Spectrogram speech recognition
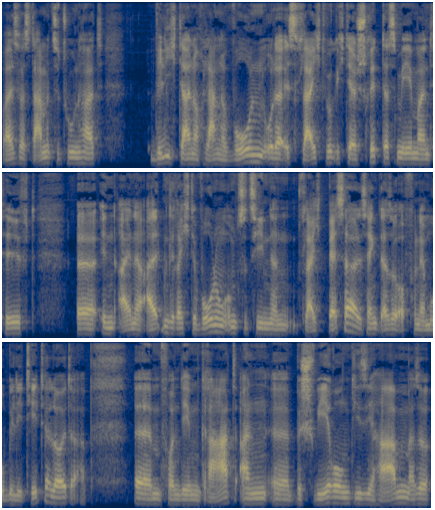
weil es was damit zu tun hat, will ich da noch lange wohnen oder ist vielleicht wirklich der Schritt, dass mir jemand hilft, äh, in eine altengerechte Wohnung umzuziehen, dann vielleicht besser. Das hängt also auch von der Mobilität der Leute ab, ähm, von dem Grad an äh, Beschwerung, die sie haben. Also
